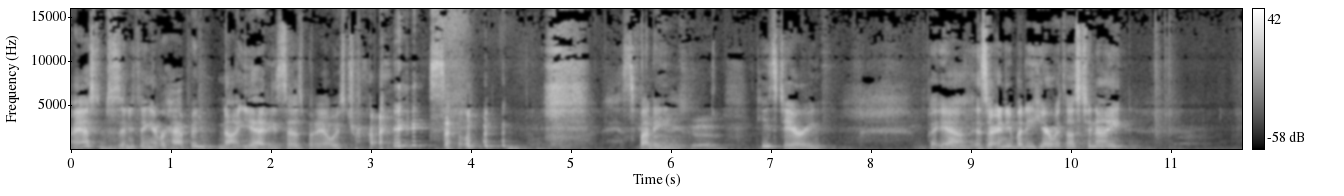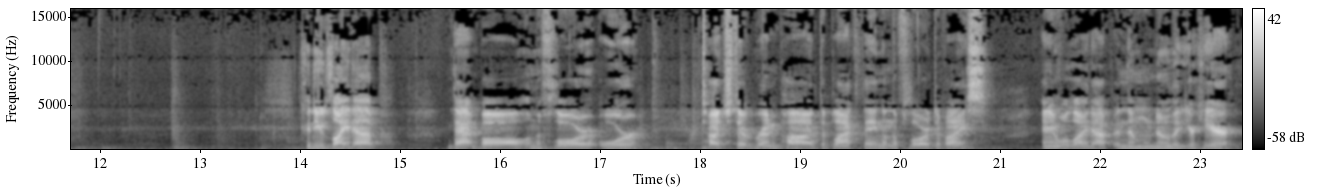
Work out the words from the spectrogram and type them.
I asked him, "Does anything ever happen?" Not yet, he says, but I always try. so it's funny. He's good. He's daring. But yeah, is there anybody here with us tonight? Could you light up that ball on the floor or touch the REM pod, the black thing on the floor device, and it will light up and then we'll know that you're here?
